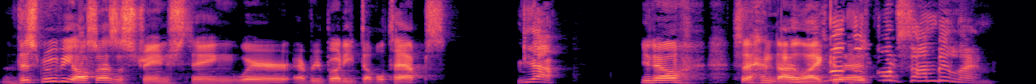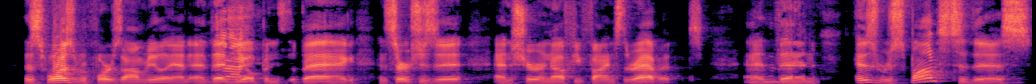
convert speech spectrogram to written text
this movie also has a strange thing where everybody double taps yeah, you know so, and i like This was that before Zombieland. this was before Zombieland, and then he opens the bag and searches it, and sure enough, he finds the rabbits. And Mhm. then his response to this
